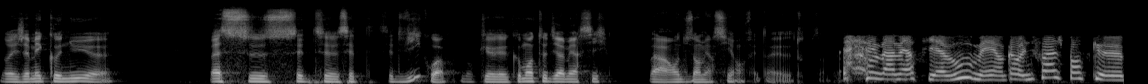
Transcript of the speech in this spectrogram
n'auraient jamais connu euh, bah, cette, cette, cette, vie. Quoi. Donc, euh, comment te dire merci? Bah, En disant merci, en fait, euh, tout simplement. bah, merci à vous, mais encore une fois, je pense que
